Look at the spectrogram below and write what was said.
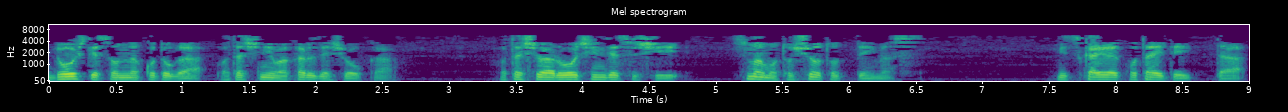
どうしてそんなことが私にわかるでしょうか私は老人ですし、妻も年を取っています。見つかりが答えて言った。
